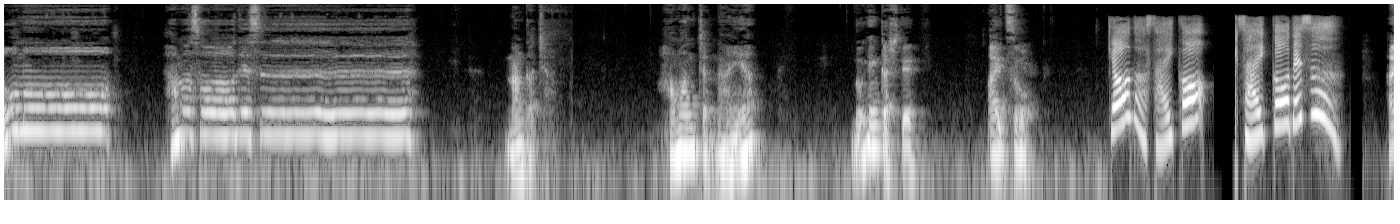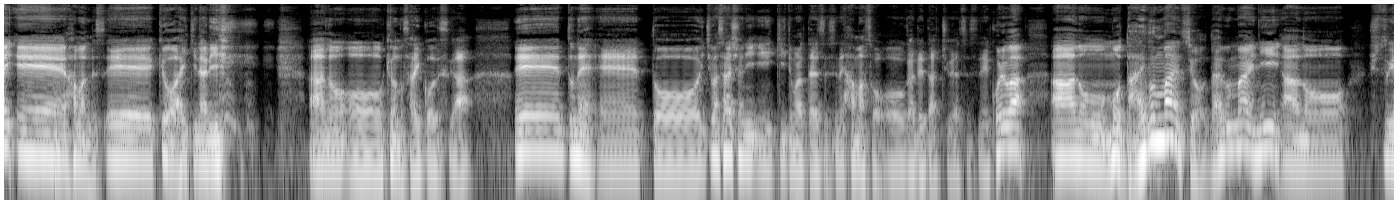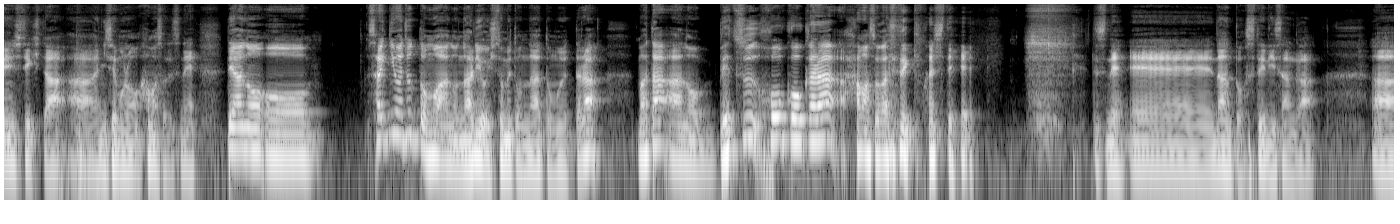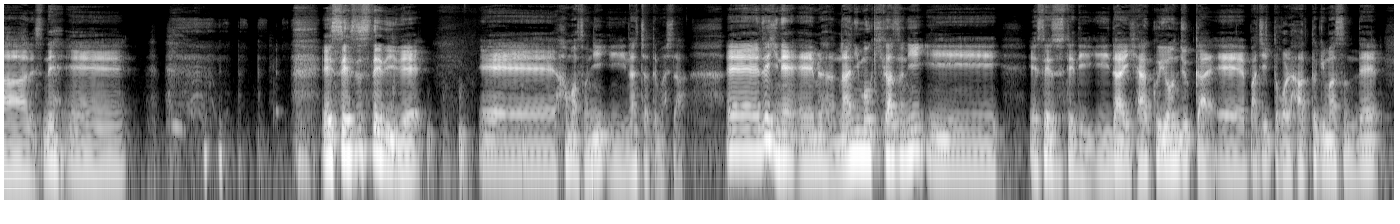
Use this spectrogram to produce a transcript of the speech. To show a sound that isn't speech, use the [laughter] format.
どうもー、浜そうですなんかちゃん。ハマんちゃんなんや？どげんかして。あいつを。今日の最高最高ですはい、えー、ハマンです。えー、今日はいきなり、[laughs] あの、お今日の最高ですが、えー、っとね、えー、っと、一番最初に聞いてもらったやつですね、ハマソが出たっていうやつですね。これは、あの、もうだいぶ前ですよ。だいぶ前に、あの、出現してきた、あ偽物ハマソですね。で、あの、最近はちょっともうあの、なりを一目とんなと思ったら、また、あの、別方向からハマソが出てきまして、[laughs] ですね、えー、なんと、ステディさんが、あーですね、えー、[laughs] SS ステディで、えー、ハマソになっちゃってました。えー、ぜひね、えー皆さん何も聞かずに、えー SS ステディ第140回、えーパチッとこれ貼っときますんで、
